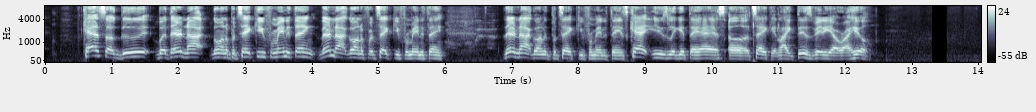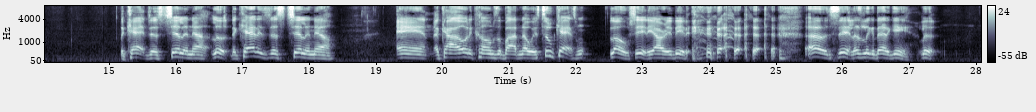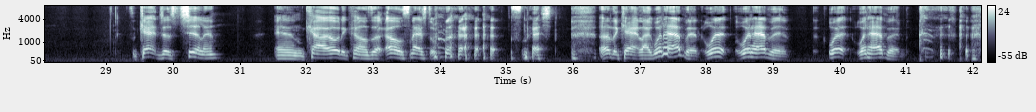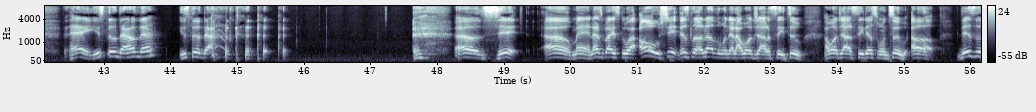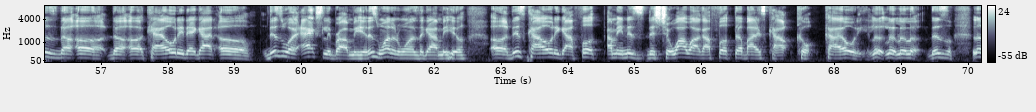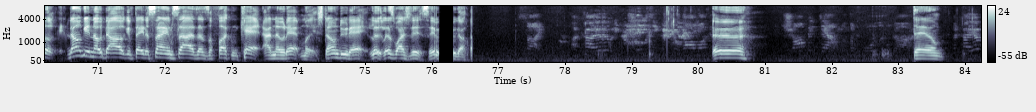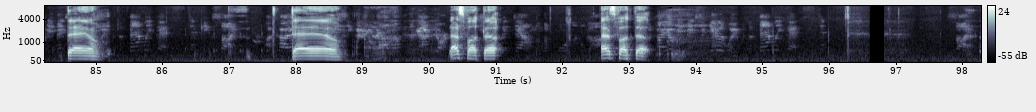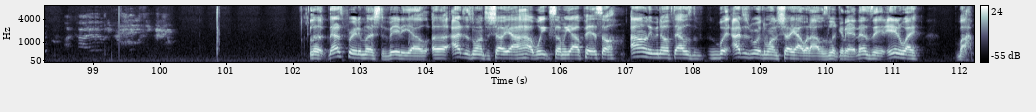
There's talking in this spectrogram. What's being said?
cats are good, but they're not going to protect you from anything. They're not going to protect you from anything. They're not going to protect you from anything. It's cat usually get their ass uh taken, like this video right here. The cat just chilling now. Look, the cat is just chilling now and a coyote comes about no, it's two cats. Low shit, he already did it. oh shit, let's look at that again. Look. So cat just chilling, and coyote comes up. Oh, snatched him. snatched. Other cat, like, what happened? What what happened? What what happened? hey, you still down there? You still down? Oh shit. Oh man, that's basically why. Oh shit, this is another one that I want y'all to see too. I want y'all to see this one too. Uh, this is the uh the uh coyote that got uh. This is what actually brought me here. This is one of the ones that got me here. Uh, this coyote got fucked. I mean, this this chihuahua got fucked up by this coyote. Look, look, look, look. This is look. Don't get no dog if they the same size as a fucking cat. I know that much. Don't do that. Look, let's watch this. Here we go. Uh. Damn. Damn. Damn. That's fucked up. That's fucked up. Look, that's pretty much the video. Uh, I just wanted to show y'all how weak some of y'all pets are. I don't even know if that was, the, but I just really wanted to show y'all what I was looking at. That's it. Anyway, bye.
